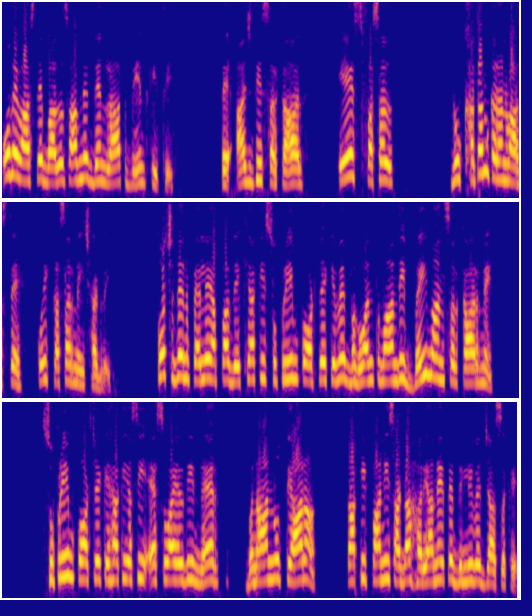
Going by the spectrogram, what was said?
ਉਹਦੇ ਵਾਸਤੇ ਬਾਦਲ ਸਾਹਿਬ ਨੇ ਦਿਨ ਰਾਤ ਮਿਹਨਤ ਕੀਤੀ। ਤੇ ਅੱਜ ਦੀ ਸਰਕਾਰ ਇਸ ਫਸਲ ਨੂੰ ਖਤਮ ਕਰਨ ਵਾਸਤੇ ਕੋਈ ਕਸਰ ਨਹੀਂ ਛੱਡ ਰਹੀ। ਕੁਝ ਦਿਨ ਪਹਿਲੇ ਆਪਾਂ ਦੇਖਿਆ ਕਿ ਸੁਪਰੀਮ ਕੋਰਟ ਦੇ ਕਿਵੇਂ ਭਗਵੰਤ ਮਾਨ ਦੀ ਬੇਈਮਾਨ ਸਰਕਾਰ ਨੇ ਸੁਪਰੀਮ ਕੋਰਟ 'ਚ ਕਿਹਾ ਕਿ ਅਸੀਂ ਐਸਵਾਈਐਲ ਦੀ ਨਹਿਰ ਬਣਾਉਣ ਨੂੰ ਤਿਆਰ ਹਾਂ ਤਾਂ ਕਿ ਪਾਣੀ ਸਾਡਾ ਹਰਿਆਣੇ ਤੇ ਦਿੱਲੀ ਵਿੱਚ ਜਾ ਸਕੇ।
